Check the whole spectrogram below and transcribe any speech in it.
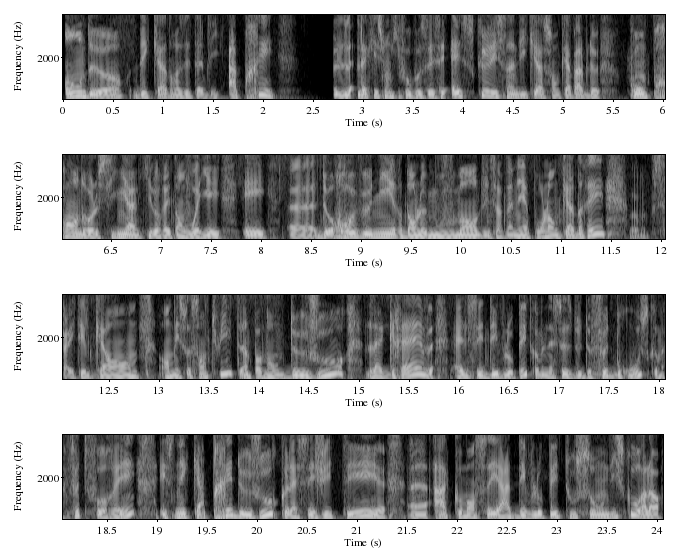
en dehors des cadres établis. Après, la question qu'il faut poser, c'est est-ce que les syndicats sont capables de comprendre le signal qui leur est envoyé et euh, de revenir dans le mouvement d'une certaine manière pour l'encadrer? Euh, Ça a été le cas en, en mai 68. hein. pendant deux jours, la grève, elle s'est développée comme une espèce de, de feu de brousse, comme un feu de forêt. Et ce n'est qu'après deux jours que la CGT euh, a commencé à développer tout son discours. Alors,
